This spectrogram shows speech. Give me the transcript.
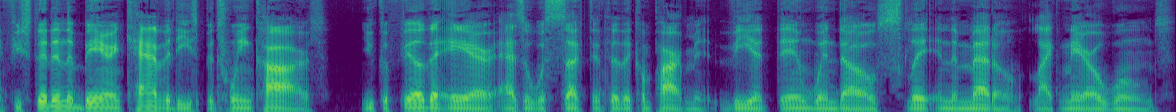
if you stood in the barren cavities between cars, you could feel the air as it was sucked into the compartment via thin windows slit in the metal like narrow wounds.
